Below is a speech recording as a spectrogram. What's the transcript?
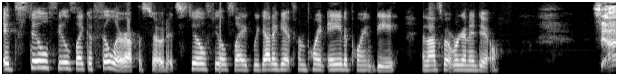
it still feels like a filler episode it still feels like we got to get from point a to point b and that's what we're gonna do. See, I,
